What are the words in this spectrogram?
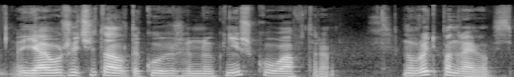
Да. Я уже читал такую жирную книжку у автора, но вроде понравилось.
